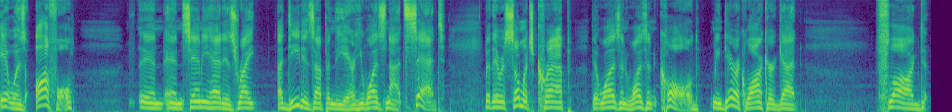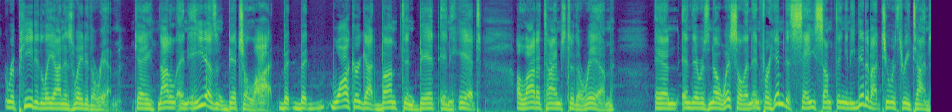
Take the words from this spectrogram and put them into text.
It was awful. And and Sammy had his right Adidas up in the air. He was not set. But there was so much crap that was and wasn't called. I mean, Derrick Walker got flogged repeatedly on his way to the rim. Okay, not and he doesn't bitch a lot, but but Walker got bumped and bit and hit a lot of times to the rim. And, and there was no whistle. And, and for him to say something, and he did about two or three times,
